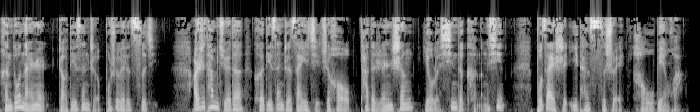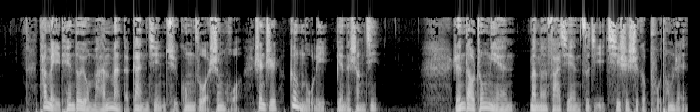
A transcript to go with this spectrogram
很多男人找第三者不是为了刺激。而是他们觉得和第三者在一起之后，他的人生有了新的可能性，不再是一潭死水，毫无变化。他每天都有满满的干劲去工作、生活，甚至更努力，变得上进。人到中年，慢慢发现自己其实是个普通人，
